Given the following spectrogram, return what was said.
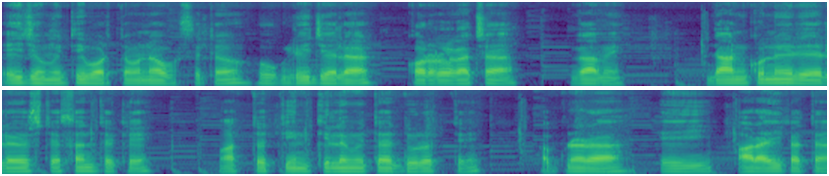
এই জমিটি বর্তমানে অবস্থিত হুগলি জেলার করলগাছা গ্রামে। ডানকুনি রেলওয়ে স্টেশন থেকে মাত্র তিন কিলোমিটার দূরত্বে আপনারা এই আড়াই কাতা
